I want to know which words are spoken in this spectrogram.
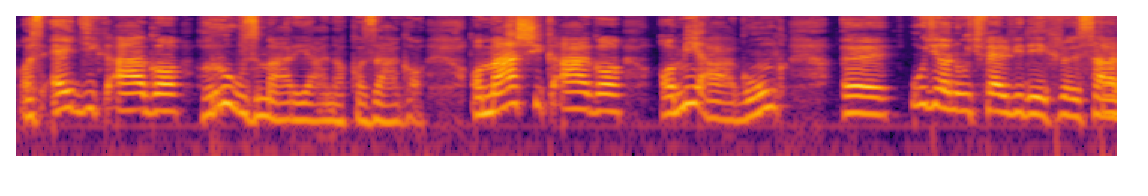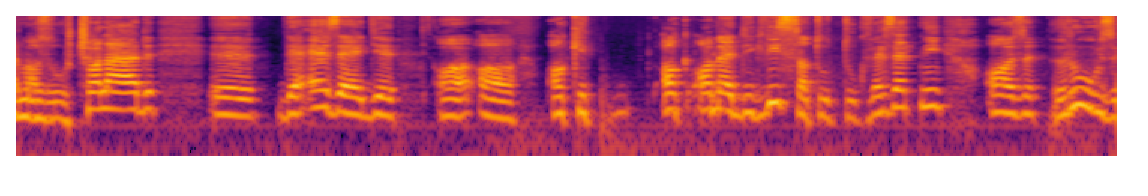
Az egyik ága Rúz Máriának az ága. A másik ága a mi águnk, ö, ugyanúgy felvidékről származó család, ö, de ez egy, a, a, akit a, ameddig vissza tudtuk vezetni, az Rúz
